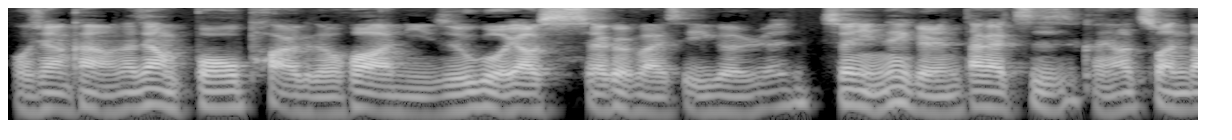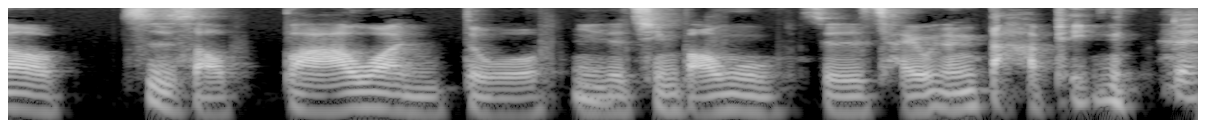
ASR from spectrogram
我想想看啊、那这样 ballpark 的话，你如果要 sacrifice 一个人，所以你那个人大概至可能要赚到至少八万多，你的请保姆就是才能打平。对，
